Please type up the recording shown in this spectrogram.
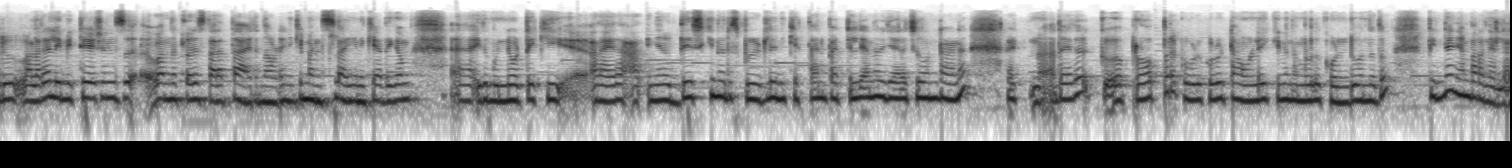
ഒരു വളരെ ലിമിറ്റേഷൻസ് വന്നിട്ടുള്ളൊരു സ്ഥലത്തായിരുന്നു. അവിടെ എനിക്ക് മനസ്സിലായി എനിക്ക് അധികം ഇത് മുന്നോട്ടേക്ക് അതായത് ഞാൻ ഉദ്ദേശിക്കുന്ന ഒരു സ്പീഡിൽ എനിക്ക് എത്താൻ പറ്റില്ല എന്ന് വിചാരിച്ചുകൊണ്ടാണ് അതായത് പ്രോപ്പർ കോഴിക്കോട് ടൗണിലേക്ക് നമ്മളിത് കൊണ്ടുവന്നതും. പിന്നെ ഞാൻ പറഞ്ഞല്ല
